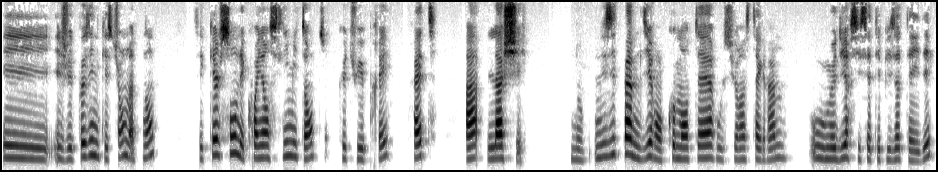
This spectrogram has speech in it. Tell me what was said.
Et, et je vais te poser une question maintenant. C'est quelles sont les croyances limitantes que tu es prêt, à lâcher? Donc, n'hésite pas à me dire en commentaire ou sur Instagram ou me dire si cet épisode t'a aidé.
